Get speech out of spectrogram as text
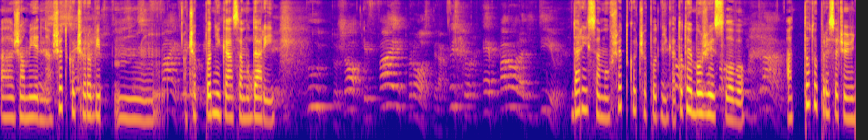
Žalm 1. Všetko, čo robí, mm, čo podniká, sa mu darí. Darí sa mu všetko, čo podniká. Toto je Božie slovo. A toto presvedčuje, že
